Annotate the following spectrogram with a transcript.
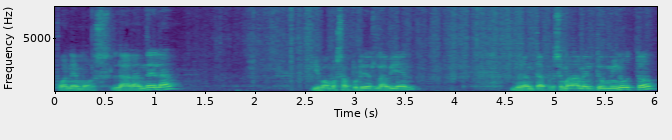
ponemos la arandela y vamos a pulirla bien durante aproximadamente un minuto.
